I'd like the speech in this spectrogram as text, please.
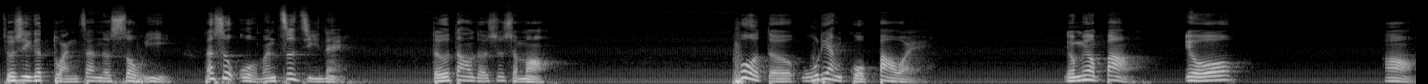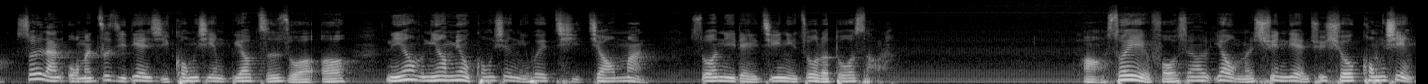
就是一个短暂的受益，但是我们自己呢得到的是什么？获得无量果报哎，有没有报？有。哦，虽然我们自己练习空性，不要执着，而你要你要没有空性，你会起骄慢，说你累积你做了多少了。啊，所以佛说要要我们训练去修空性，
